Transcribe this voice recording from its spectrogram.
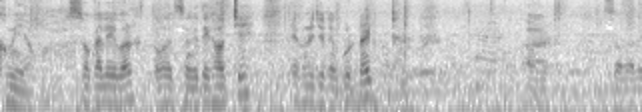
ঘুমিয়ে যাব। সকালে এবার তোমাদের সঙ্গে দেখা হচ্ছে। এখনের জন্য গুড নাইট আর সকালে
